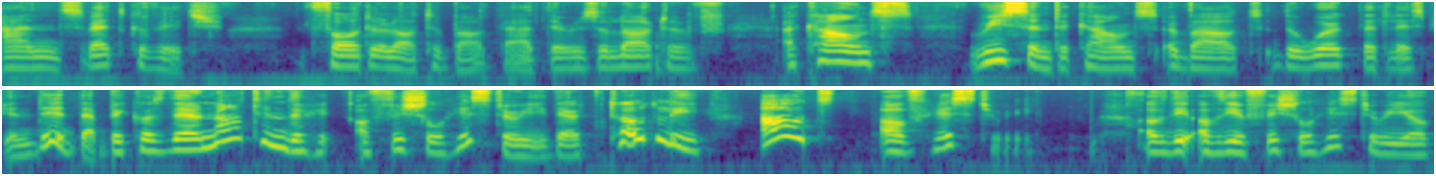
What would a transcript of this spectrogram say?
Ann Cvetkovich thought a lot about that. There is a lot of accounts, recent accounts about the work that lesbian did, that because they're not in the official history, they're totally out of history, of the of the official history of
